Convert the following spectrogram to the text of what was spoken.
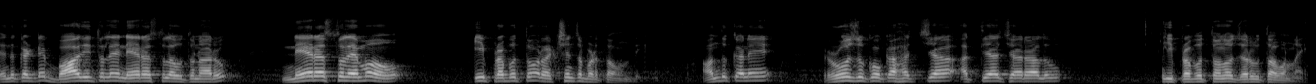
ఎందుకంటే బాధితులే నేరస్తులు అవుతున్నారు. నేరస్తులేమో ఈ ప్రభుత్వం రక్షించబడుతూ ఉంది. అందుకనే రోజుకొక హత్య అత్యాచారాలు ఈ ప్రభుత్వంలో జరుగుతూ ఉన్నాయి.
